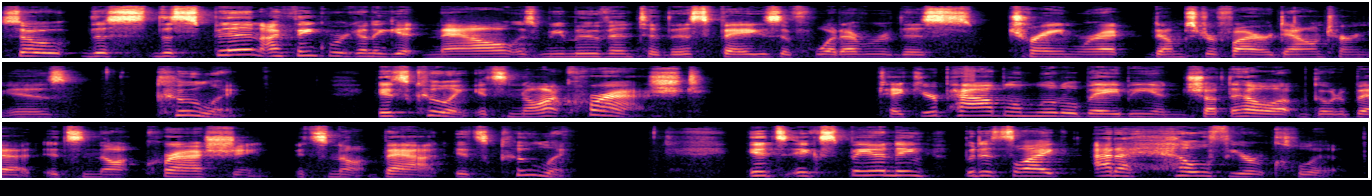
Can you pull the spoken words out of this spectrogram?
So this the spin I think we're going to get now as we move into this phase of whatever this train wreck dumpster fire downturn is, cooling. It's cooling. It's not crashed. Take your pablum, little baby, and shut the hell up and go to bed. It's not crashing. It's not bad. It's cooling. It's expanding, but it's like at a healthier clip.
